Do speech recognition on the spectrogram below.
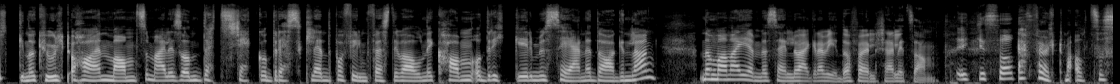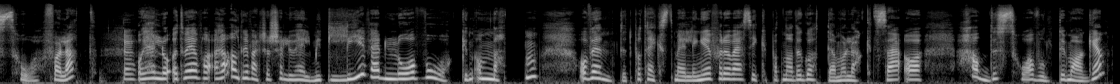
ikke noe kult å ha en mann som er litt sånn dødskjekk og dresskledd på filmfestivalen i Cannes og drikker musserende dagen lang, når man er hjemme selv og er gravid og føler seg litt sånn Ikke sant? Jeg følte meg altså så forlatt. Ja. Og jeg, lå, jeg, var, jeg har aldri vært så sjalu i hele mitt liv. Jeg lå våken om natten og ventet på tekstmeldinger for å være sikker på at den hadde gått hjem og lagt seg, og jeg hadde så vondt i magen.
